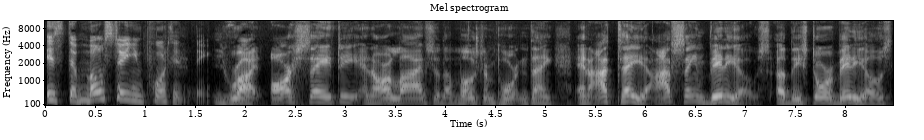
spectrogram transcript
is the most important thing. Right. Our safety and our lives are the most important thing. And I tell you, I've seen videos of these store videos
